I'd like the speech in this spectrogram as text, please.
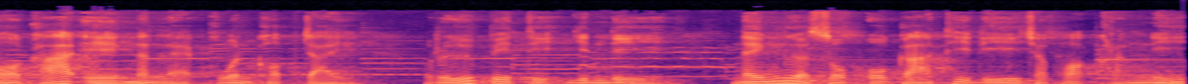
พ่อค้าเองนั่นแหละควรขอบใจ หรือปิติยินดี ในเมื่อสบโอกาสที่ดีเฉพาะครั้งนี้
